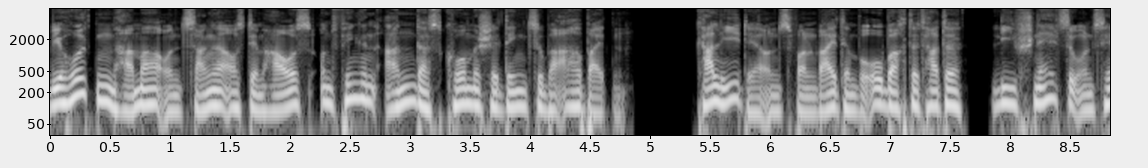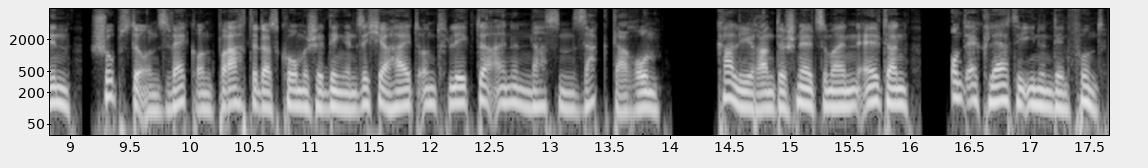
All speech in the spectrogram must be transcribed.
Wir holten Hammer und Zange aus dem Haus und fingen an, das komische Ding zu bearbeiten. Kalli, der uns von weitem beobachtet hatte, lief schnell zu uns hin, schubste uns weg und brachte das komische Ding in Sicherheit und legte einen nassen Sack darum. Kalli rannte schnell zu meinen Eltern und erklärte ihnen den Fund.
